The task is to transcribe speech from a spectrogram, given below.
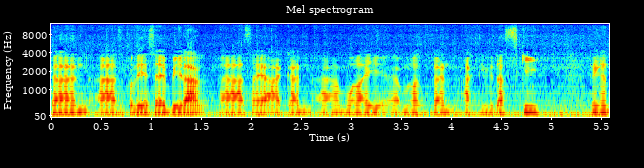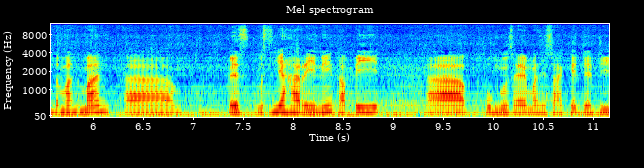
dan uh, seperti yang saya bilang, uh, saya akan uh, mulai uh, melakukan aktivitas ski dengan teman-teman. Uh, mestinya hari ini, tapi uh, punggung saya masih sakit jadi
